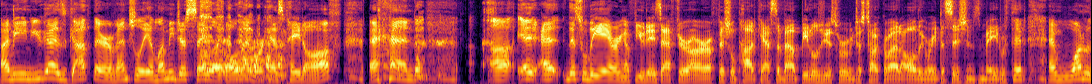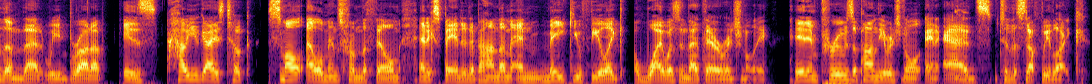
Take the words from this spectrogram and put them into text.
I mean, you guys got there eventually, and let me just say, like, all that work has paid off. And uh, it, it, this will be airing a few days after our official podcast about Beetlejuice, where we just talk about all the great decisions made with it. And one of them that we brought up is how you guys took small elements from the film and expanded upon them and make you feel like, why wasn't that there originally? It improves upon the original and adds to the stuff we like.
